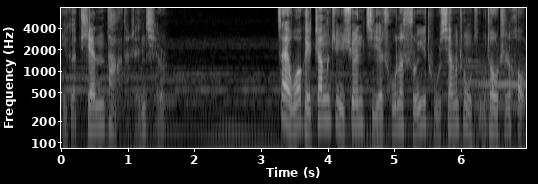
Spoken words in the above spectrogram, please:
一个天大的人情。在我给张俊轩解除了水土相冲诅咒之后，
